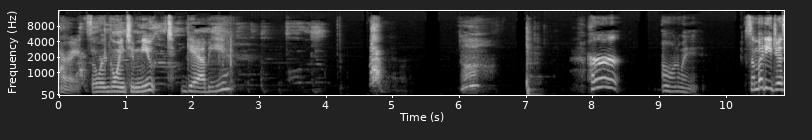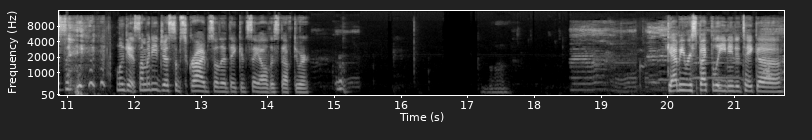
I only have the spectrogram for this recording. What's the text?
All right. So we're going to mute Gabi. her. Oh no! Wait. Somebody just look at somebody just subscribed so that they could say all this stuff to her. Gabi, respectfully, you need to take a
